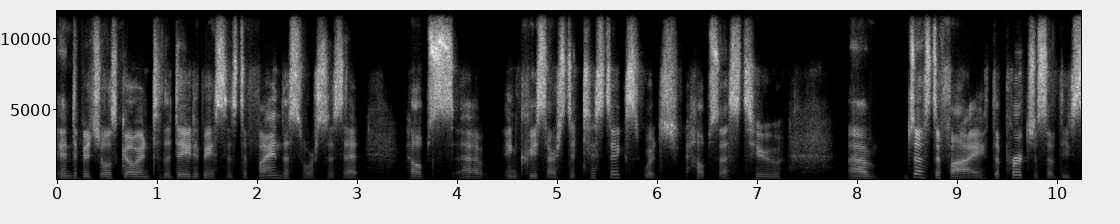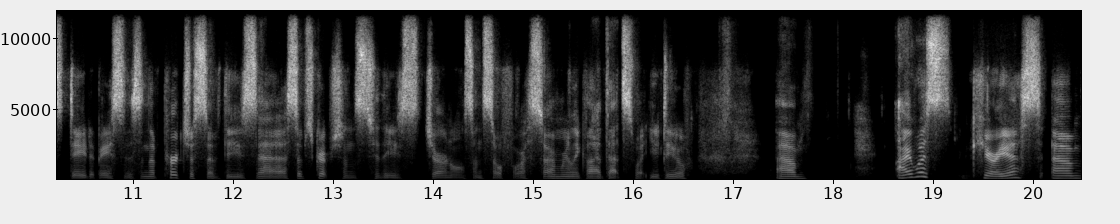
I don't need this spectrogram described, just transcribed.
individuals go into the databases to find the sources, that helps uh, increase our statistics, which helps us to uh, justify the purchase of these databases and the purchase of these uh, subscriptions to these journals and so forth. So I'm really glad that's what you do. Um, I was curious um,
